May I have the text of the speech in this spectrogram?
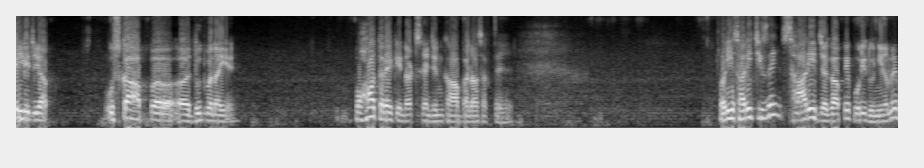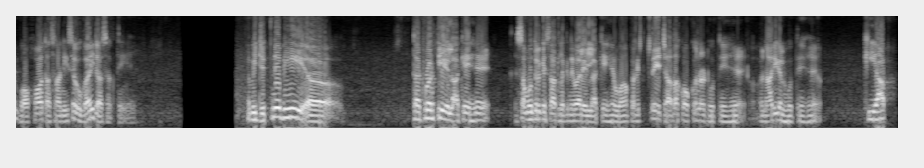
तिल लीजिए आप। उसका आप दूध बनाइए। बहुत तरह के नट्स हैं जिनका आप बना सकते हैं। और ये सारी चीज़ें सारी जगह पे पूरी दुनिया में बहुत आसानी से उगाई जा सकती हैं। अभी जितने भी तटवर्ती इलाके हैं समुद्र के साथ लगने वाले इलाके हैं, वहाँ पर इतने ज़्यादा कोकोनट होते हैं, नारियल होते हैं, कि आप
